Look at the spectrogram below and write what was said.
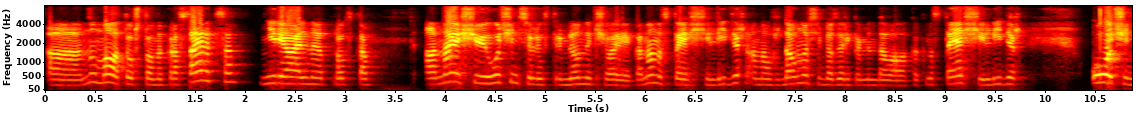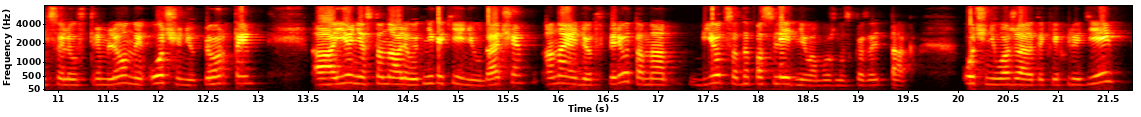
А, ну, мало того, что она красавица, нереальная просто, она еще и очень целеустремленный человек. Она настоящий лидер, она уже давно себя зарекомендовала как настоящий лидер, очень целеустремленный, очень упертый. А, Ее не останавливают никакие неудачи. Она идет вперед, она бьется до последнего, можно сказать так. Очень уважаю таких людей.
